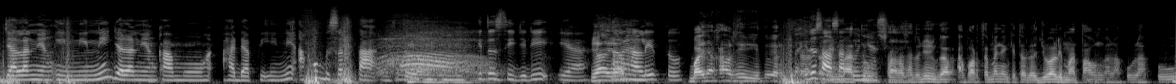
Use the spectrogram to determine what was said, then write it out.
jalan yang ini nih, jalan yang kamu hadapi ini, aku beserta gitu. Itu sih, jadi ya, Ya, ya. hal-hal itu. Banyak hal sih itu yang kita Itu salah satunya tuh. sih. Salah satunya juga apartemen yang kita udah jual lima tahun gak laku-laku.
